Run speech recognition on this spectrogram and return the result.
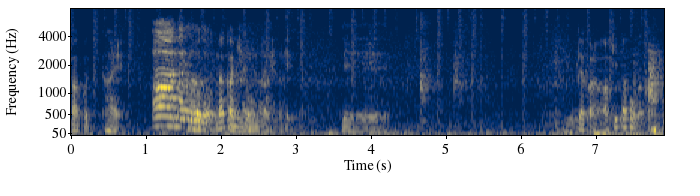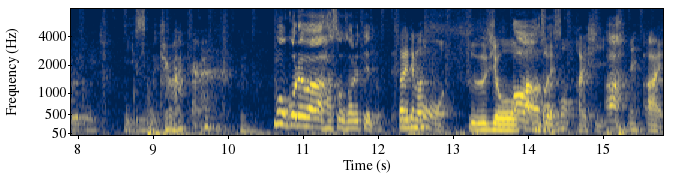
あこうはい。ああなるほど。中にドンと入ってる、はい。はいはいえだから開けた方がかっこよく見えちゃういいっすね。もうこれは発送されてんの？されてます。もう通常販売も開始ですね。はい。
